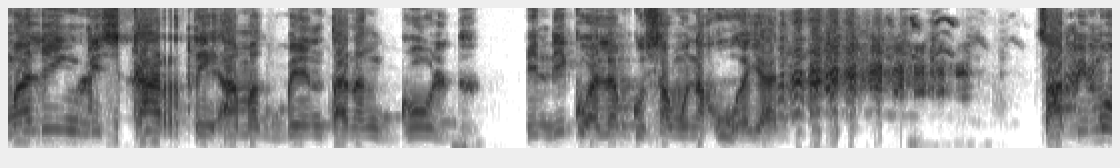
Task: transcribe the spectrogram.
Maling diskarte ang magbenta ng gold. Hindi ko alam kung saan mo nakuha yan. Sabi mo,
